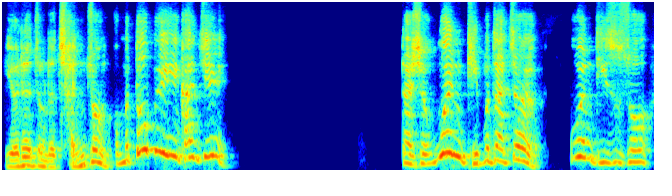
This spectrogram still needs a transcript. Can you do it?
有那种的沉重，我们都不愿意看见。但是问题不在这。问题是说，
